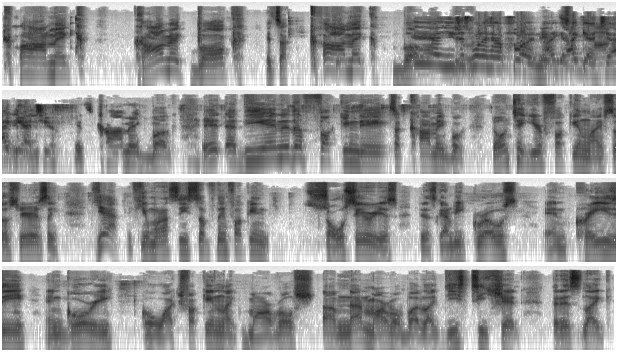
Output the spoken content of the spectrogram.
comic, comic book. It's a comic book. Yeah, you just want to have fun. I, I get you. I get you. It's comic book. It at the end of the fucking day, it's a comic book. Don't take your fucking life so seriously. Yeah, if you want to see something fucking so serious that it's gonna be gross and crazy and gory, go watch fucking like Marvel, sh- um, not Marvel, but like DC shit that is like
